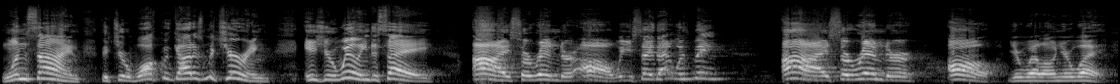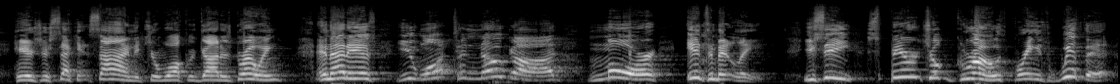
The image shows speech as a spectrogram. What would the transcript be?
One sign that your walk with God is maturing is you're willing to say, I surrender all. Will you say that with me? I surrender all. You're well on your way. Here's your second sign that your walk with God is growing, and that is you want to know God more intimately. You see, spiritual growth brings with it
